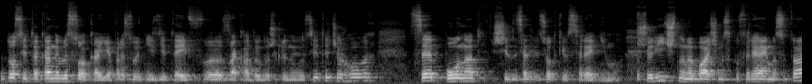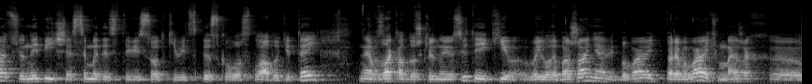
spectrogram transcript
Досить така невисока є присутність дітей в закладах дошкільної освіти чергових. Це понад 60% в середньому. Щорічно ми бачимо, спостерігаємо ситуацію не більше 70% від спискового складу дітей е, в закладах дошкільної освіти, які виявили бажання, відбувають, перебувають в межах е,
